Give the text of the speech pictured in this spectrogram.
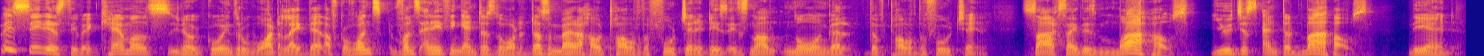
I mean, seriously, man, camels, you know, going through water like that. Of course, once once anything enters the water, doesn't matter how top of the food chain it is, it's not no longer the top of the food chain. Sharks like this, my house. You just entered my house. The end.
